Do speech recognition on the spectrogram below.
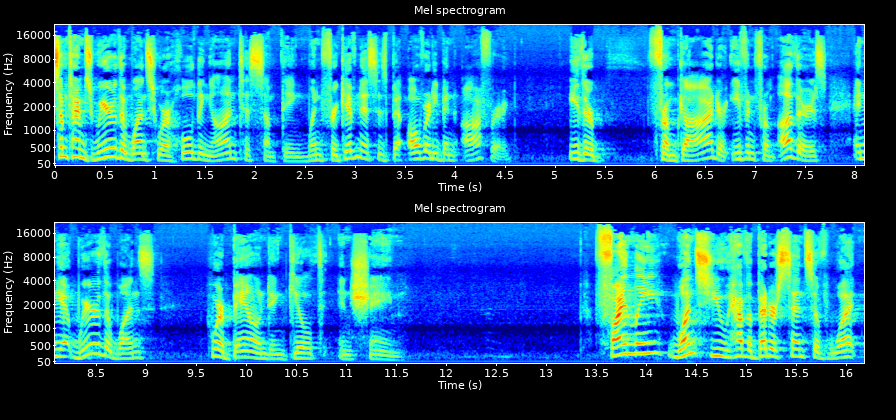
Sometimes we're the ones who are holding on to something when forgiveness has already been offered, either from God or even from others, and yet we're the ones who are bound in guilt and shame. Finally, once you have a better sense of what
